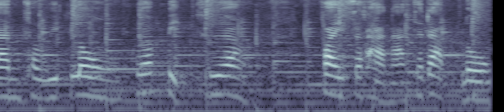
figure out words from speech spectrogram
ดันสวิตช์ลงเพื่อปิดเครื่อง ไฟสถานะจะดับลง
